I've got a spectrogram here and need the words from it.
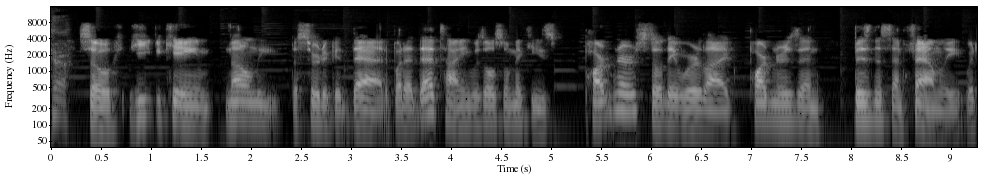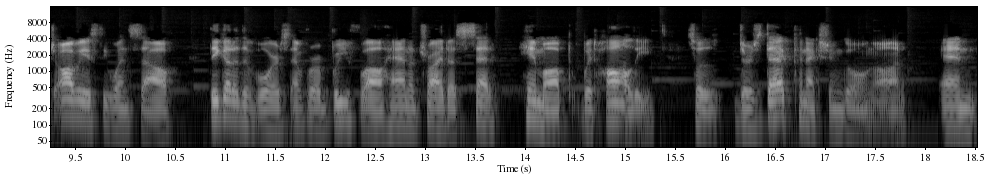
Yeah. So he became not only the surrogate dad, but at that time he was also Mickey's partners, so they were like partners in business and family, which obviously went south. They got a divorce, and for a brief while, Hannah tried to set him up with Holly. So there's that connection going on. And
